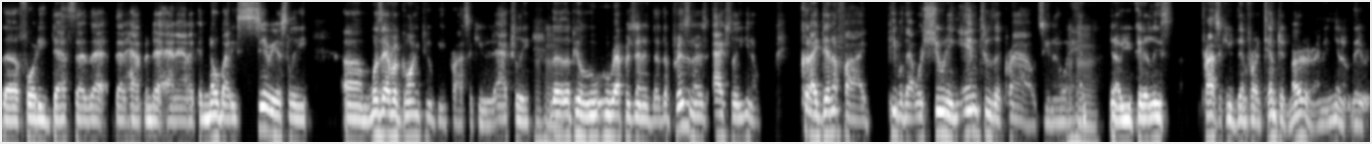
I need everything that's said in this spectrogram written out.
the 40 deaths that that, that happened at, at Attica. Nobody seriously um, was ever going to be prosecuted. Actually, Mhm. the, the people who, who represented the, the prisoners actually, you know, could identify people that were shooting into the crowds, you know, and Mhm. you know, you could at least prosecute them for attempted murder. I mean, you know, they were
